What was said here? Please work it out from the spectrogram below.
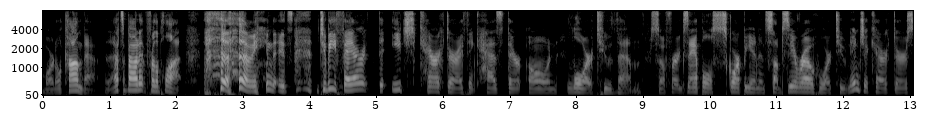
Mortal Kombat. That's about it for the plot. I mean, it's to be fair, that each character I think has their own lore to them. So, for example, Scorpion and Sub Zero, who are two ninja characters,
